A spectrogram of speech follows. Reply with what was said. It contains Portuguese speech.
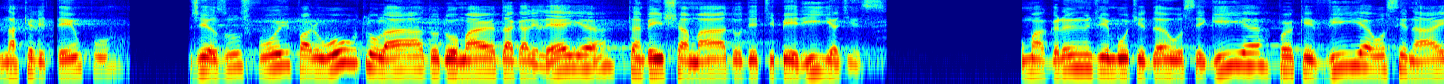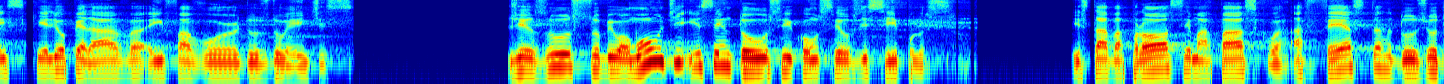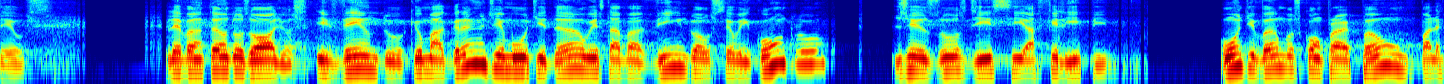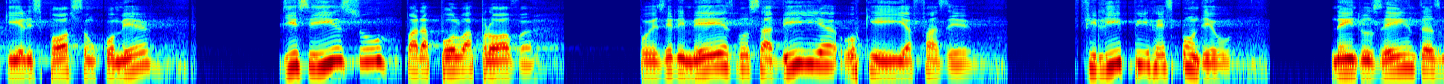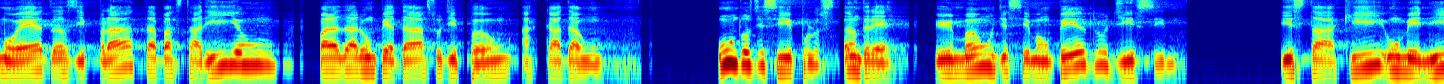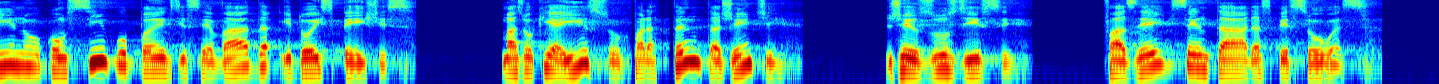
Naquele tempo, Jesus foi para o outro lado do mar da Galileia, também chamado de Tiberíades. Uma grande multidão o seguia, porque via os sinais que ele operava em favor dos doentes. Jesus subiu ao monte e sentou-se com seus discípulos. Estava próxima a Páscoa, a festa dos judeus. Levantando os olhos e vendo que uma grande multidão estava vindo ao seu encontro, Jesus disse a Felipe: Onde vamos comprar pão para que eles possam comer? Disse isso para pô-lo à prova, pois ele mesmo sabia o que ia fazer. Filipe respondeu: Nem duzentas moedas de prata bastariam para dar um pedaço de pão a cada um. Um dos discípulos, André, irmão de Simão Pedro, disse: Está aqui um menino com cinco pães de cevada e dois peixes. Mas o que é isso para tanta gente? Jesus disse: Fazei sentar as pessoas.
